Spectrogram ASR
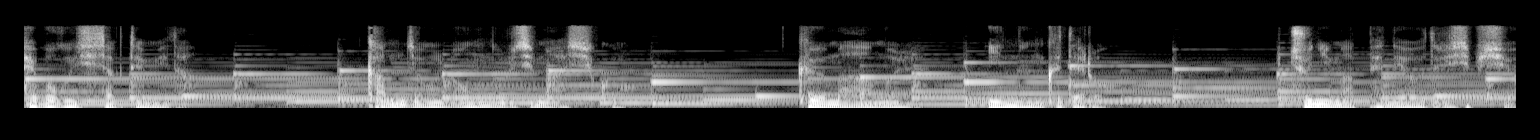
회복은 시작됩니다. 감정을 억누르지 마시고 그 마음을 있는 그대로 주님 앞에 내어드리십시오.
